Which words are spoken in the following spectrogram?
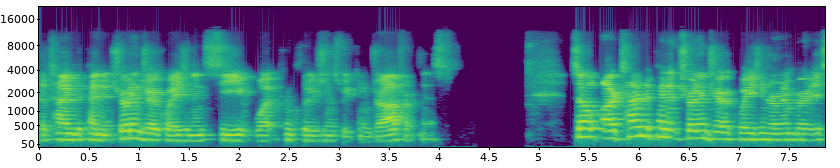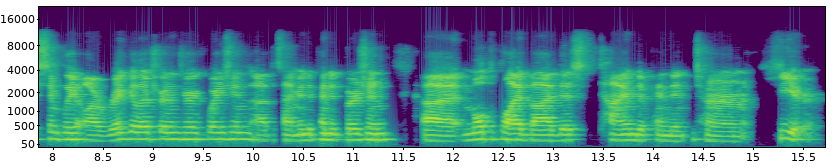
the time-dependent Schrodinger equation and see what conclusions we can draw from this. So our time-dependent Schrodinger equation, remember, is simply our regular Schrodinger equation, uh, the time-independent version, uh, multiplied by this time-dependent term here.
